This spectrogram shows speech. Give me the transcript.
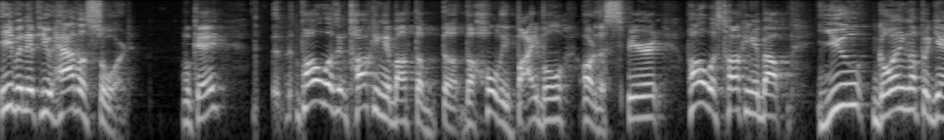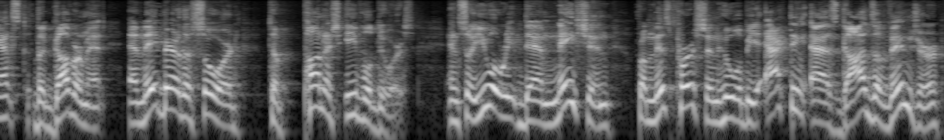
even if you have a sword. Okay? Paul wasn't talking about the, the, the Holy Bible or the Spirit. Paul was talking about you going up against the government and they bear the sword to punish evildoers. And so you will reap damnation from this person who will be acting as God's avenger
